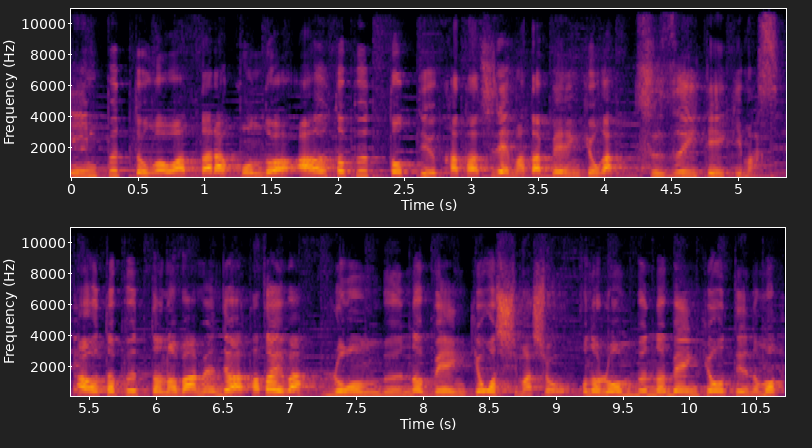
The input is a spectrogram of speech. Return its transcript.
インプットが終わったら今度はアウトプットっていう形でまた勉強が続いていきます。アウトプットの場面では例えば論文の勉強をしましょう。この論文の勉強っていうのも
